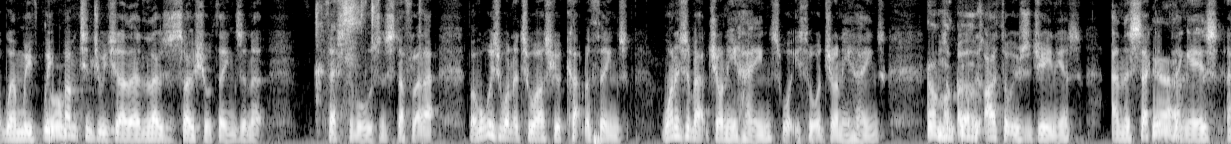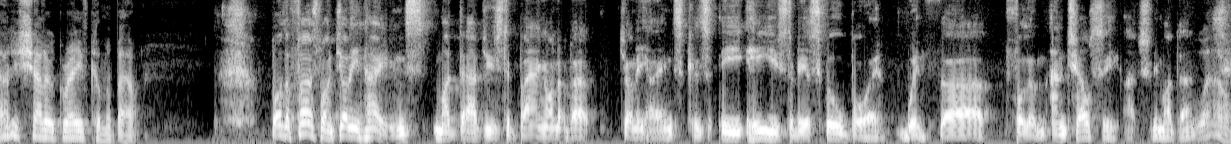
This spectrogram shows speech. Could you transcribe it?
When we've we've bumped into each other and loads of social things and at festivals and stuff like that. But I've always wanted to ask you a couple of things. One is about Johnny Haynes, what you thought of Johnny Haynes. Oh, my God. I thought he was a genius. And the second Yeah. thing is, how did Shallow Grave come about? Well, the first one, Johnny Haynes, my dad used to bang on about Johnny Haynes because he, he used to be a schoolboy with uh, Fulham and Chelsea, actually, my dad. Wow.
